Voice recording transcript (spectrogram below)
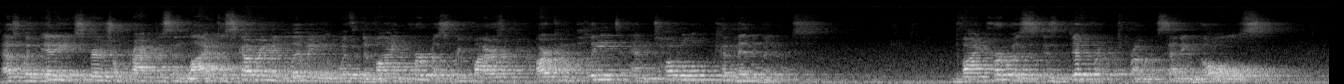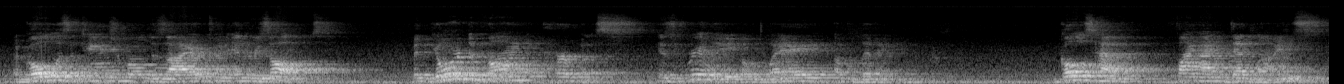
As with any spiritual practice in life, discovering and living with divine purpose requires our complete and total commitment. Divine purpose is different from setting goals. A goal is a tangible desire to an end result. But your divine purpose is really a way of living. Goals have finite deadlines,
